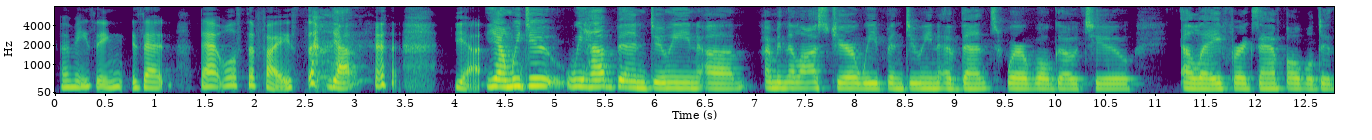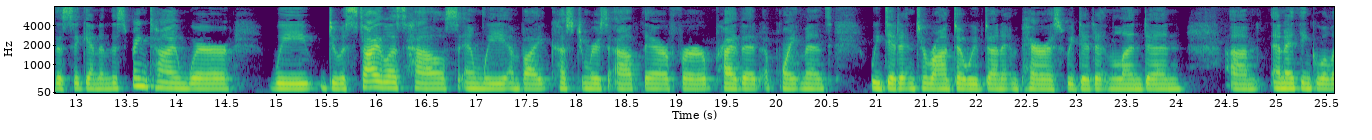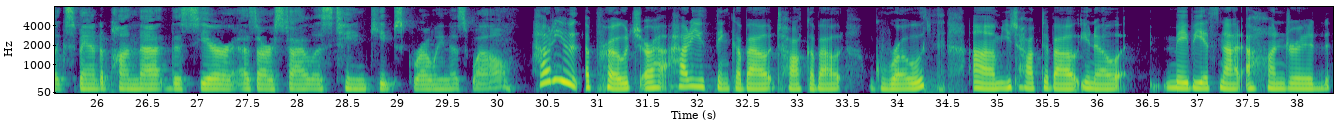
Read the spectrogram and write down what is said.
Amazing. Is that that will suffice? Yeah. yeah. Yeah. And we do, we have been doing, um, I mean, the last year we've been doing events where we'll go to LA, for example. We'll do this again in the springtime where we do a stylist house and we invite customers out there for private appointments. We did it in Toronto. We've done it in Paris. We did it in London. Um, and I think we'll expand upon that this year as our stylist team keeps growing as well. How do you approach or how do you think about, talk about growth? Um, you talked about, you know, maybe it's not a hundred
